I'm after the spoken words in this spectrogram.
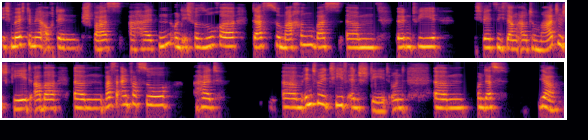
ich möchte mir auch den Spaß erhalten und ich versuche, das zu machen, was ähm, irgendwie, ich will jetzt nicht sagen automatisch geht, aber ähm, was einfach so halt ähm, intuitiv entsteht und, ähm, und das, ja,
